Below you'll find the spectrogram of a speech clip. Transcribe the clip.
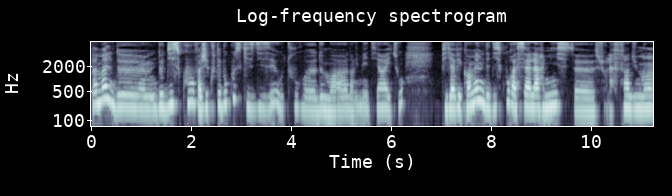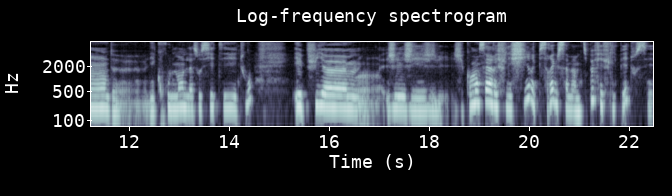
pas mal de, de discours. Enfin, j'écoutais beaucoup ce qui se disait autour de moi, dans les médias et tout. Puis il y avait quand même des discours assez alarmistes euh, sur la fin du monde, euh, l'écroulement de la société et tout. Et puis euh, j'ai commencé à réfléchir et puis c'est vrai que ça m'a un petit peu fait flipper tous ces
